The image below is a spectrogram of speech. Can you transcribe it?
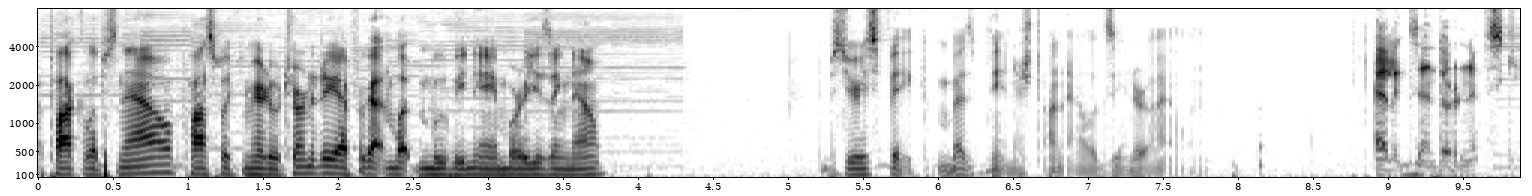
Apocalypse Now, possibly From Here to Eternity. I've forgotten what movie name we're using now. The mysterious fake has vanished on Alexander Island. Alexander Nevsky.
